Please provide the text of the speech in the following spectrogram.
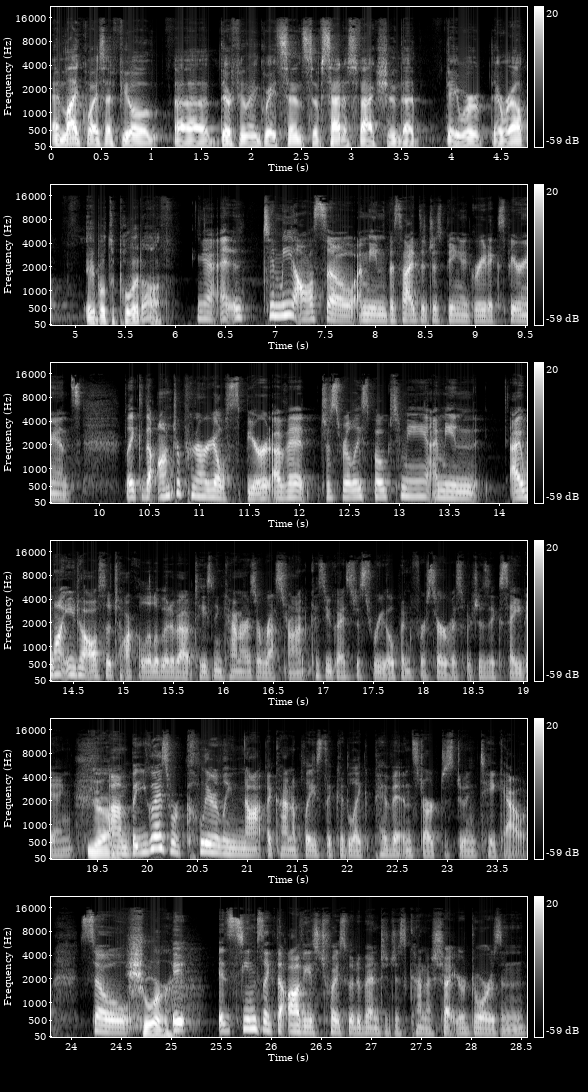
and likewise, I feel uh, they're feeling a great sense of satisfaction that they were they were out, able to pull it off. Yeah, and to me also, I mean, besides it just being a great experience, like the entrepreneurial spirit of it just really spoke to me. I mean, I want you to also talk a little bit about Tasting Counter as a restaurant because you guys just reopened for service, which is exciting. Yeah. Um, but you guys were clearly not the kind of place that could like pivot and start just doing takeout. So sure. It it seems like the obvious choice would have been to just kind of shut your doors and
